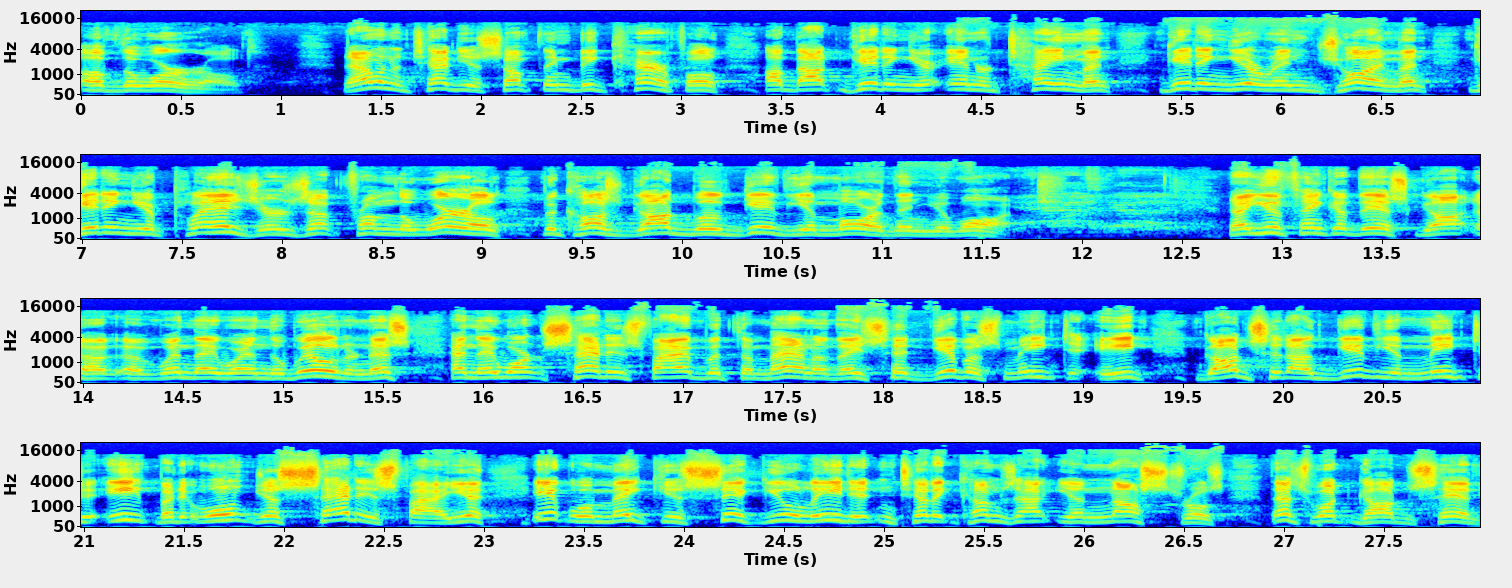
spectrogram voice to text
of the world. Now, I want to tell you something. Be careful about getting your entertainment, getting your enjoyment, getting your pleasures up from the world because God will give you more than you want. Now you think of this God, uh, uh, when they were in the wilderness and they weren't satisfied with the manna, they said, Give us meat to eat. God said, I'll give you meat to eat, but it won't just satisfy you, it will make you sick. You'll eat it until it comes out your nostrils. That's what God said.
